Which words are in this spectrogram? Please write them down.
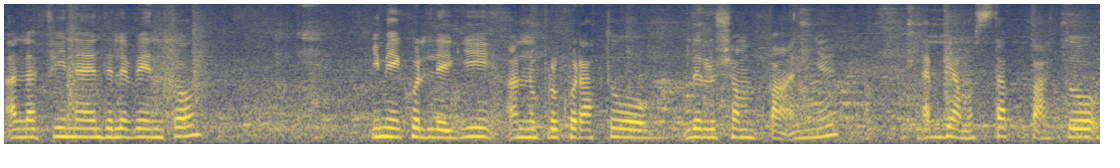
alla fine dell'evento i miei colleghi hanno procurato dello champagne. E abbiamo stappato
